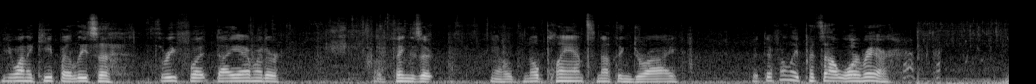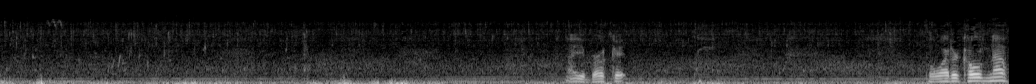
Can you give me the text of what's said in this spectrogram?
you want to keep at least a three foot diameter of things that, you know, no plants, nothing dry. but definitely puts out warm air. Now you broke it. The water cold enough?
